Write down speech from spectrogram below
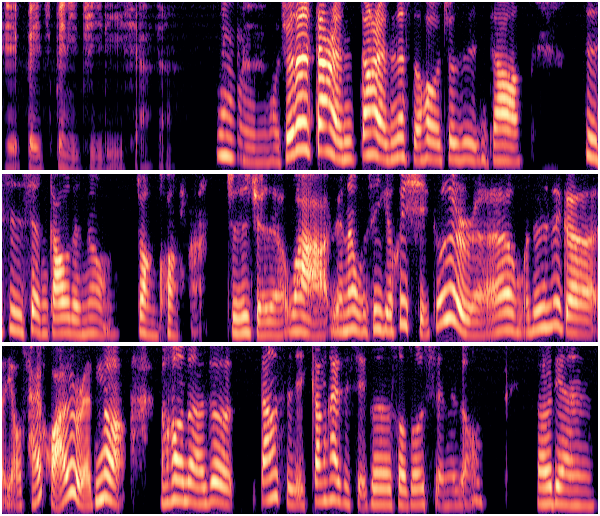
可以被被你激励一下，这样。嗯，我觉得当然当然那时候就是你知道自视甚高的那种状况嘛，就是觉得哇，原来我是一个会写歌的人，我真是个有才华的人呢。然后呢，就当时刚开始写歌的时候，都写那种有点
